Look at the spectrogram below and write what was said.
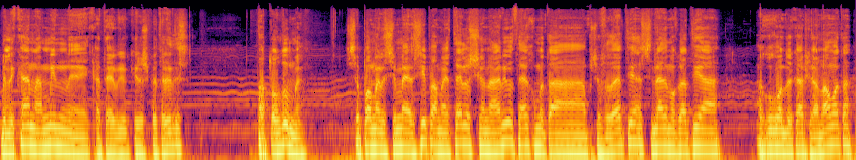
τελικά να μην ε, κατέβει ο κύριος Πετρίδης. Θα το δούμε. Σε επόμενες ημέρες είπαμε τέλος Ιανουαρίου θα έχουμε τα ψηφοδέλτια. Στη Νέα Δημοκρατία ακούγονται κάποια ονόματα.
